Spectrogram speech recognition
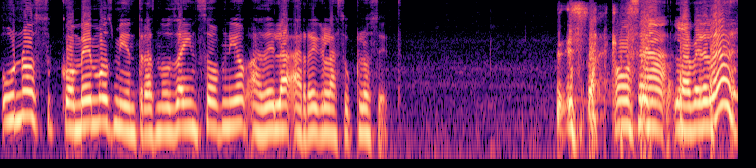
unos comemos mientras nos da insomnio, Adela arregla su closet. Exacto. O sea, la verdad.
